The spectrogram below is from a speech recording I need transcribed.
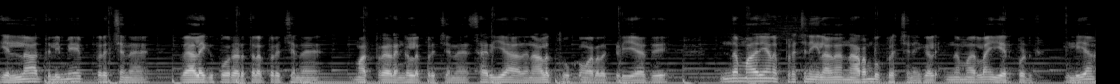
எல்லாத்துலேயுமே பிரச்சனை. வேலைக்கு போகிற இடத்துல பிரச்சனை. மற்ற இடங்களில் பிரச்சனை. சரியாக அதனால் தூக்கம் வர்றது கிடையாது. இந்த மாதிரியான பிரச்சனைகளான நரம்பு பிரச்சனைகள் இந்த மாதிரிலாம் ஏற்படுது இல்லையா?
